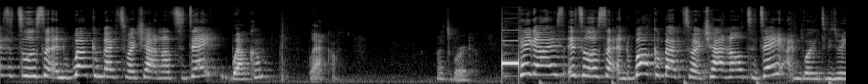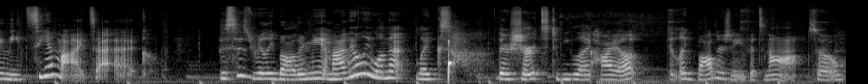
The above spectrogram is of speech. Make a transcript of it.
guys, it's Allisa and welcome back to my channel. Today, welcome, welcome, that's a word. Hey guys, it's Allisa and welcome back to my channel. Today I'm going to be doing the TMI tag. This is really bothering me. Am I the only one that likes their shirts to be like high up? It like bothers me if it's not. So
